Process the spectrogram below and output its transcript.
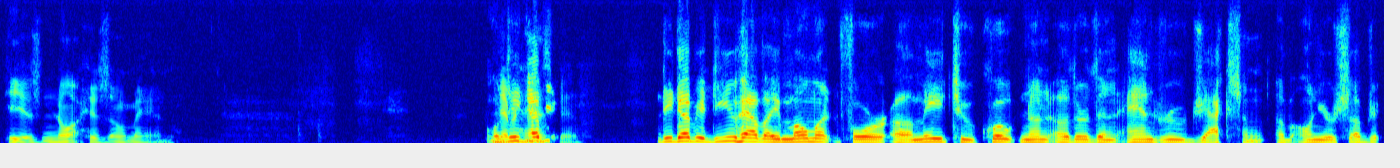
He is not his own man. Well, Never DW, has been. DW, do you have a moment for uh, me to quote none other than Andrew Jackson of, on your subject?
